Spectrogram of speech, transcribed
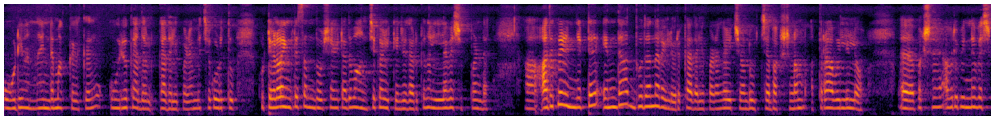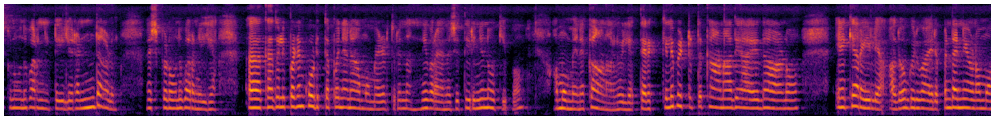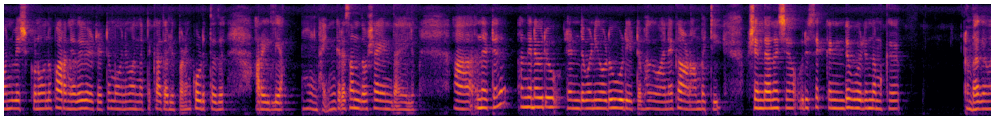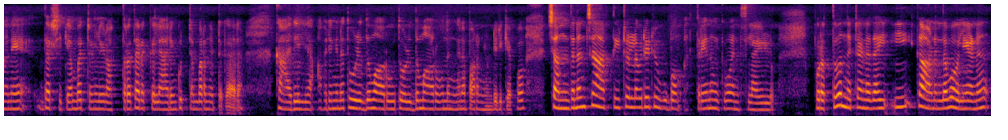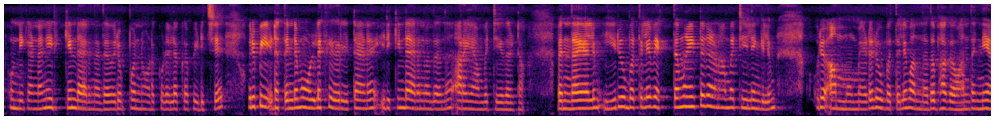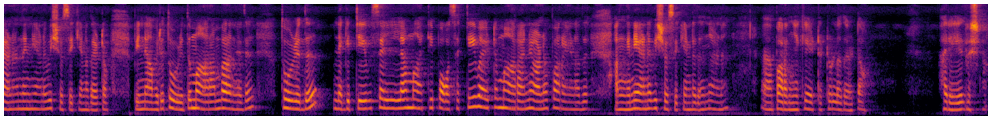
ഓടി വന്ന് എന്റെ മക്കൾക്ക് ഓരോ കദ കദളിപ്പഴം വെച്ച് കൊടുത്തു. കുട്ടികൾ ഭയങ്കര സന്തോഷമായിട്ട് അത് വാങ്ങിച്ച് കഴിക്കുകയും ചെയ്തു. അവർക്ക് നല്ല വിശപ്പുണ്ട്. അത് കഴിഞ്ഞിട്ട് എന്താ അത്ഭുതം എന്നറിയില്ല. ഒരു കദളിപ്പഴം കഴിച്ചുകൊണ്ട് ഉച്ചഭക്ഷണം അത്ര ആവില്ലല്ലോ. പക്ഷേ അവർ പിന്നെ വിശക്കണമെന്ന് പറഞ്ഞിട്ടേ ഇല്ല രണ്ടാളും വിശക്കണമെന്ന് പറഞ്ഞില്ല. കഥളിപ്പഴം കൊടുത്തപ്പോൾ ഞാൻ അമ്മൂമ്മയുടെ അടുത്തൊരു നന്ദി പറയാമെന്ന് വെച്ചാൽ തിരിഞ്ഞു നോക്കിയപ്പോൾ അമ്മൂമ്മേനെ കാണാനുമില്ല. തിരക്കിൽ പെട്ടിട്ട് കാണാതെ ആയതാണോ എനിക്കറിയില്ല. അതോ ഗുരുവായൂരപ്പൻ തന്നെയാണോ മോൻ വിശക്കണമെന്ന് പറഞ്ഞത് കേട്ടിട്ട് മോന് വന്നിട്ട് കദളിപ്പഴം കൊടുത്തത് അറിയില്ല. ഭയങ്കര സന്തോഷമായി എന്തായാലും. എന്നിട്ട് അങ്ങനെ ഒരു രണ്ട് മണിയോട് കൂടിയിട്ട് ഭഗവാനെ കാണാൻ പറ്റി. പക്ഷെ എന്താണെന്ന് വെച്ചാൽ ഒരു സെക്കൻഡ് പോലും നമുക്ക് ഭഗവാനെ ദർശിക്കാൻ പറ്റണില്ല. അത്ര തിരക്കില്ല. ആരും കുറ്റം പറഞ്ഞിട്ട് കാര്യം കാര്യമില്ല. അവരിങ്ങനെ തൊഴുതു മാറൂ തൊഴുതു മാറൂ എന്നിങ്ങനെ പറഞ്ഞുകൊണ്ടിരിക്കുക അപ്പോൾ ചന്ദനം ചാർത്തിയിട്ടുള്ള ഒരു രൂപം അത്രേ നമുക്ക് മനസ്സിലായുള്ളൂ. പുറത്ത് വന്നിട്ടാണ് ഇതാ ഈ കാണുന്ന പോലെയാണ് ഉണ്ണിക്കണ്ണൻ ഇരിക്കുന്നുണ്ടായിരുന്നത് ഒരു പൊന്നോടക്കുടലൊക്കെ പിടിച്ച് ഒരു പീഠത്തിന്റെ മുകളിൽ കയറിയിട്ടാണ് ഇരിക്കുന്നുണ്ടായിരുന്നത് എന്ന് അറിയാൻ പറ്റിയത് കേട്ടോ. അപ്പോൾ എന്തായാലും ഈ രൂപത്തിൽ വ്യക്തമായിട്ട് കാണാൻ പറ്റിയില്ലെങ്കിലും ഒരു അമ്മൂമ്മയുടെ രൂപത്തിൽ വന്നത് ഭഗവാൻ തന്നെയാണ് തന്നെയാണ് വിശ്വസിക്കുന്നത് കേട്ടോ. പിന്നെ അവർ തൊഴുത് മാറാൻ പറഞ്ഞത് തൊഴുത് നെഗറ്റീവ്സ് എല്ലാം മാറ്റി പോസിറ്റീവായിട്ട് മാറാനാണ് പറയണത്. അങ്ങനെയാണ് വിശ്വസിക്കേണ്ടതെന്നാണ് പറഞ്ഞ് കേട്ടിട്ടുള്ളത് കേട്ടോ. ഹരേ കൃഷ്ണ.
